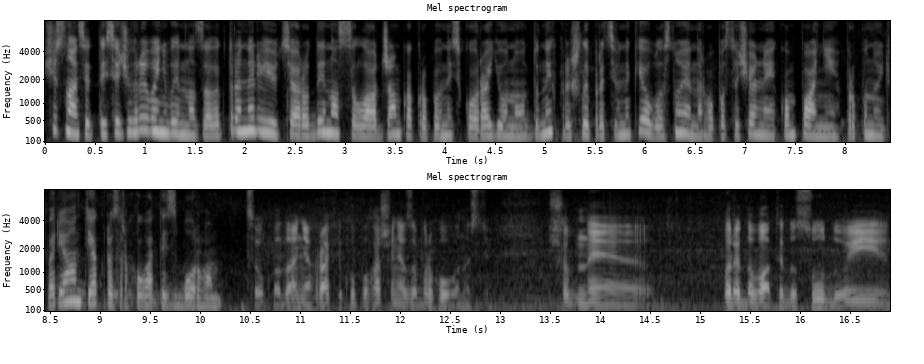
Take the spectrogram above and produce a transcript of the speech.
16 тисяч гривень винна за електроенергію ця родина з села Джамка Кропивницького району. До них прийшли працівники обласної енергопостачальної компанії. Пропонують варіант, як розрахуватись з боргом. Це укладання графіку погашення заборгованості, щоб не передавати до суду і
